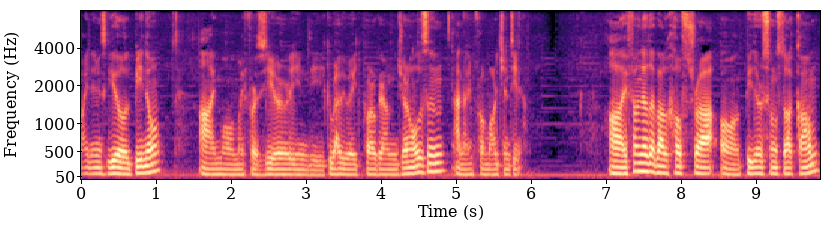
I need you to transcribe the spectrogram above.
My name is Guido Del Pino. I'm on my first year in the graduate program in journalism, and I'm from Argentina. I found out about Hofstra on petersons.com.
